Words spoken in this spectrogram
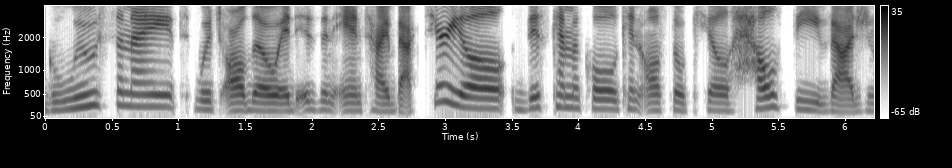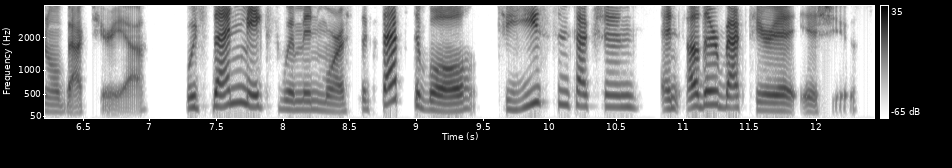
gluconate, which, although it is an antibacterial, this chemical can also kill healthy vaginal bacteria, which then makes women more susceptible to yeast infections and other bacteria issues.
